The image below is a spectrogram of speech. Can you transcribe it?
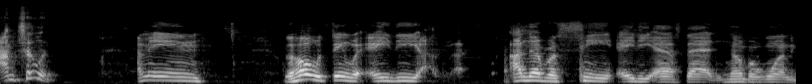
I'm chilling. I mean, the whole thing with AD, I, I never seen AD as that number one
